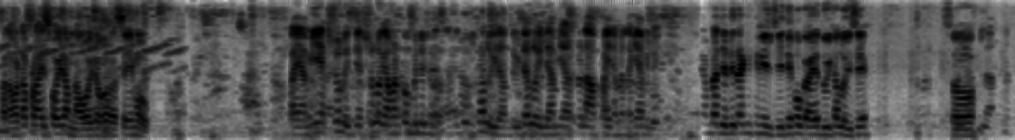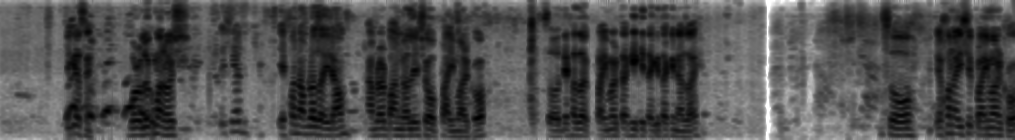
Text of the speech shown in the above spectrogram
মানে ওটা প্রাইস পাইলাম না, ওই রকম সেম হোক। ভাই, আমি 100 লইছি 100 লগে আমার কম্বিনেশন আছে। আমি দুইটা লইলাম, দুইটা লইলে আমি আসলে লাভ পাইলাম লাগে আমি লইছি। আমরা যেটাকে কিনেছি দেখো গায়ে দুইটা লইছে। সো ঠিক আছে, বড় লোক মানুষ। এখন আমরা যাইরাম, আমরা বাঙালি সব সো দেখা যাক কি কিতা কিতা কিনা যায়। সো এখন আইছি প্রাইমার্কো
